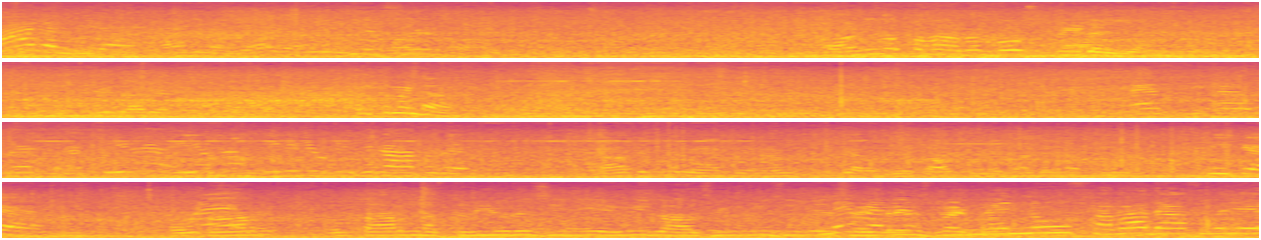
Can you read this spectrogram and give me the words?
ਆ ਜਾਂਦੀ ਆ ਪਾਣੀ ਦਾ ਬਹਾਅ ਤਾਂ ਬਹੁਤ ਸਪੀਡ ਹੈ ਯਾਰ ਇੱਕ ਮਿੰਟ ਐਸੀ ਕਿਹਨੇ ਇਹ ਉਹਨਾਂ ਕਿਹਦੀ ਡਿਊਟੀ ਸੀ ਰਾਤ ਦੇ ਰਾਤ ਇੱਕ ਮੈਂ ਤੇ ਇਹਨਾਂ ਨੂੰ ਕਿਹਾ ਉਹ ਕਾਫੀ ਨੇ ਸਾਡੇ ਨਾਲ ਠੀਕ ਹੈ। ਅਵਤਾਰ ਅਵਤਾਰ ਨੱਤ ਵੀ ਉਹਦੇ ਸੀ ਜੀ ਇਹ ਵੀ ਲਾਲ ਸਿੰਘ ਵੀ ਸੀਗੇ ਨਹੀਂ, ਸੈਂਟਰ ਮੈਨੂੰ- ਇੰਸਪੈਕਟਰ ਮੈਨੂੰ ਸਵਾ 10 ਵਜੇ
